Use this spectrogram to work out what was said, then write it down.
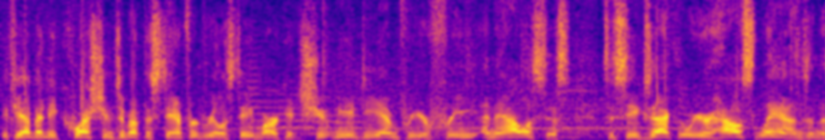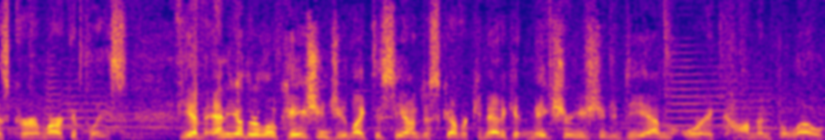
If you have any questions about the Stamford real estate market, shoot me a DM for your free analysis to see exactly where your house lands in this current marketplace. If you have any other locations you'd like to see on Discover Connecticut, make sure you shoot a DM or a comment below.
